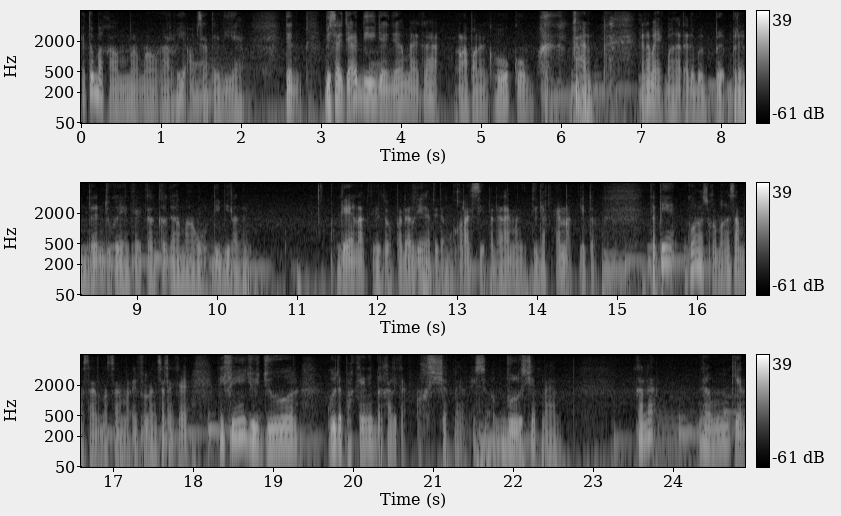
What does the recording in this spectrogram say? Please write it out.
itu bakal mempengaruhi omsetnya dia dan bisa jadi jangan-jangan mereka laporan ke hukum kan? Karena banyak banget ada brand-brand juga yang kayak keke gak mau dibilang gak enak gitu. Padahal dia nggak tidak mau koreksi padahal emang tidak enak gitu. Tapi gue nggak suka banget sama statement sama influencer yang kayak reviewnya jujur gue udah pakai ini berkali kali oh shit man. It's bullshit man. Karena nggak mungkin.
